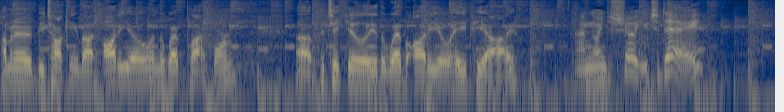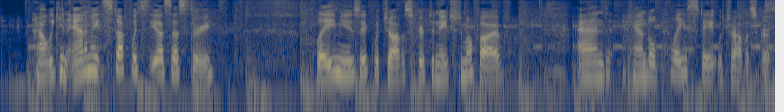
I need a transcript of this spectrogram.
I'm going to be talking about audio and the web platform, uh, particularly the Web Audio API. I'm going to show you today how we can animate stuff with CSS3, play music with JavaScript and HTML5, and handle play state with JavaScript.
